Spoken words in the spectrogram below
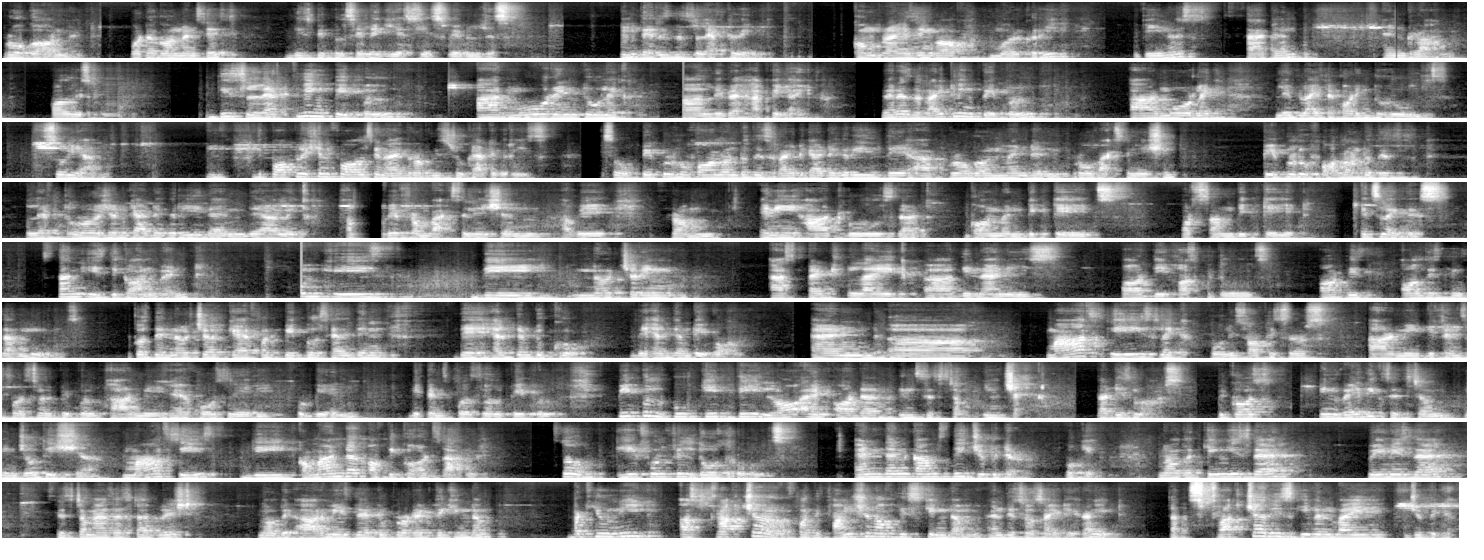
pro government. What a government says, these people say like yes, yes, we will listen. there is this left wing comprising of Mercury, Venus, And Rahu. All these people. These left wing people are more into like uh, live a happy life Whereas the right wing people are more like live life according to rules. So, yeah, the population falls in either of these two categories. So, people who fall into this right category, they are pro government and pro vaccination. People who fall into this left version category, then they are like away from vaccination, away from any hard rules that government dictates or some dictate. It's like this. Sun is the government. Moon is the nurturing aspect like uh, the nannies or the hospitals or these all these things are moons because they nurture care for people's health and they help them to grow they help them to evolve and uh, mars is like police officers army defense personnel people army air force navy could be any defense personnel people people who keep the law and order in system in check that is mars because in Vedic system, in Jyotisha, Mars is the commander of the god's army. So he fulfilled those roles. And then comes the Jupiter. Okay. Now the king is there, queen is there, system has established. Now the army is there to protect the kingdom. But you need a structure for the function of this kingdom and the society, right? That structure is given by Jupiter.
